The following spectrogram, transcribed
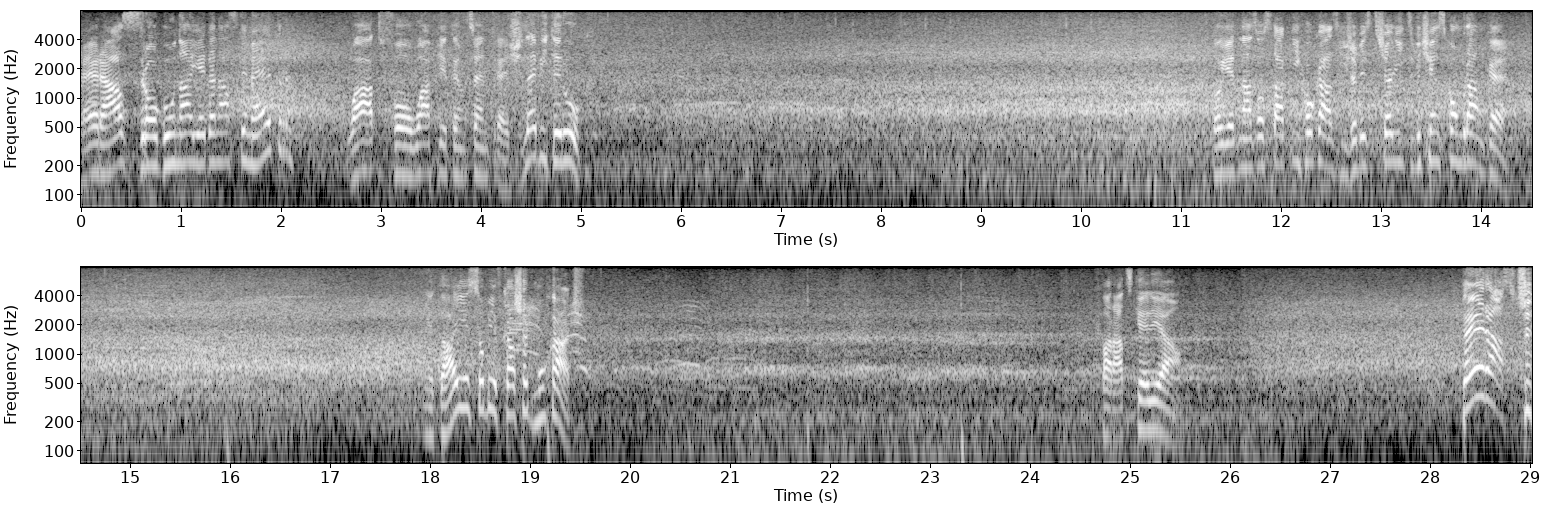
Teraz z rogu na 11 metr. Łatwo łapie tę centrę. Źle bity róg. To jedna z ostatnich okazji, żeby strzelić zwycięską bramkę. Nie daje sobie w kaszę dmuchać. Farackelia. Teraz, czy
